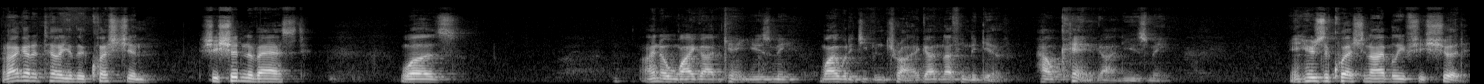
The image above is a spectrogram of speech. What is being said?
But I got to tell you, the question she shouldn't have asked was I know why God can't use me. Why would He even try? I got nothing to give. How can God use me? And here's the question I believe she should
